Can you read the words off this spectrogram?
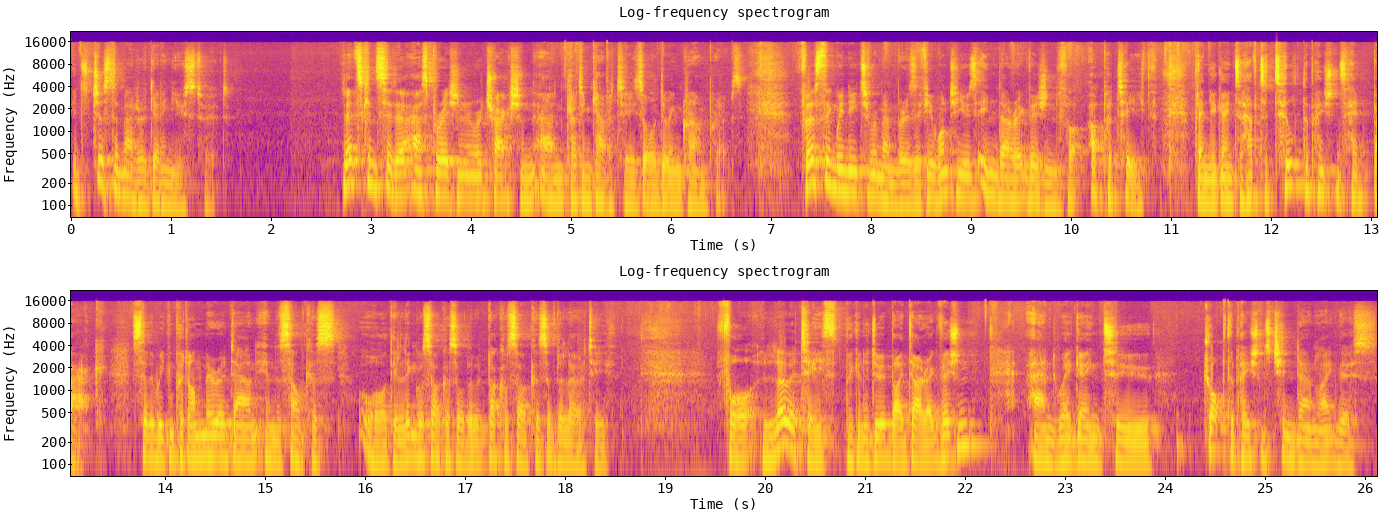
It's just a matter of getting used to it. Let's consider aspiration and retraction and cutting cavities or doing crown preps. First thing we need to remember is if you want to use indirect vision for upper teeth, then you're going to have to tilt the patient's head back so that we can put our mirror down in the sulcus or the lingual sulcus or the buccal sulcus of the lower teeth. For lower teeth, we're going to do it by direct vision, and we're going to drop the patient's chin down like this.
